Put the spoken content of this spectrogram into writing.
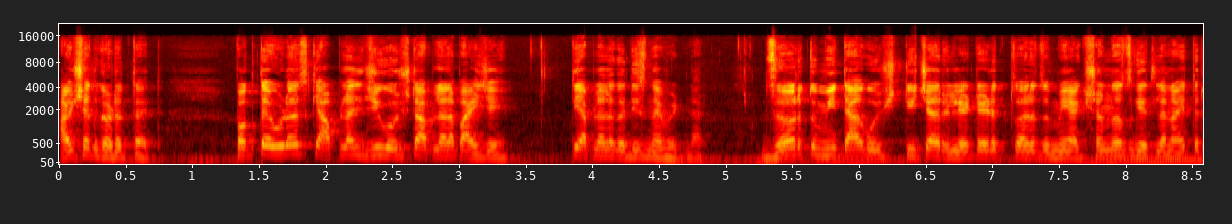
आयुष्यात घडत आहेत. फक्त एवढंच की आपल्याला जी गोष्ट आपल्याला पाहिजे ती आपल्याला कधीच नाही भेटणार. जर तुम्ही त्या गोष्टीच्या रिलेटेड जर तुम्ही ॲक्शनच घेतलं नाही तर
